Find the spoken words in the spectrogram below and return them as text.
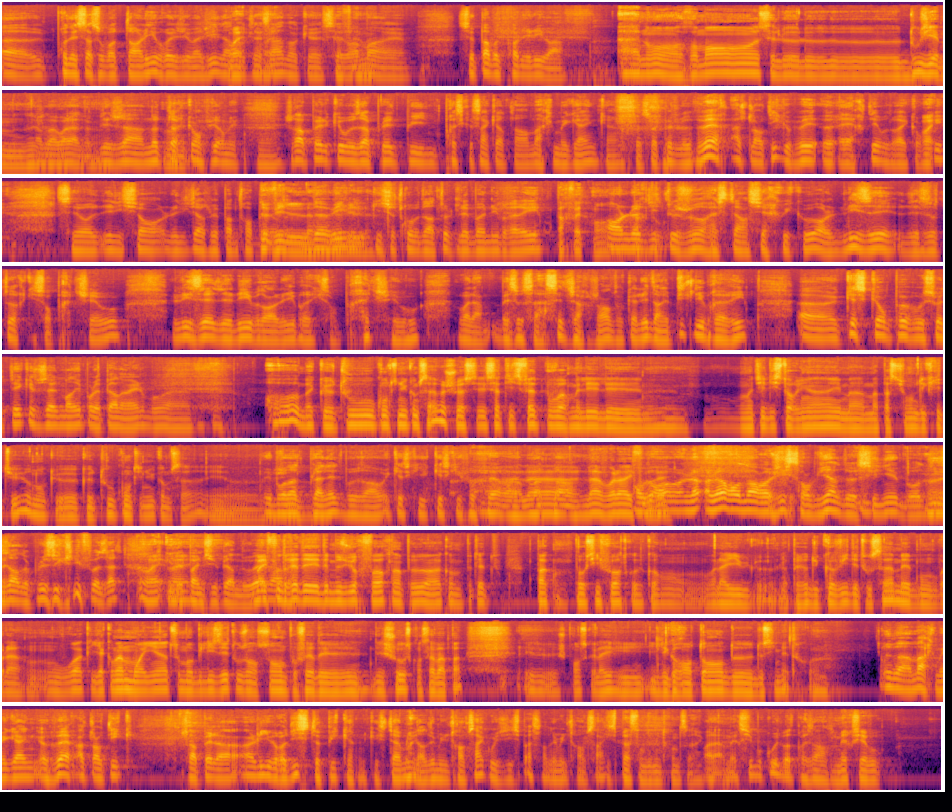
Euh, prenez ça sur votre temps libre, j'imagine. Hein, ouais, donc c'est ouais, ça. Donc euh, c'est vraiment, euh, c'est pas votre premier livre. Hein. Ah non, un roman, c'est le, le 12e. Ah bah voilà, donc déjà un auteur ouais. confirmé. Ouais. Je rappelle que vous appelez depuis presque 50 ans Marc Megank, hein, ça s'appelle Le Vert Atlantique, V-E-R-T, vous aurez compris. Ouais. C'est l'édition, l'éditeur, je ne vais pas me tromper. De Ville. De, de ville, qui se trouve dans toutes les bonnes librairies. Parfaitement. On le dit toujours, restez en circuit court, lisez des auteurs qui sont près de chez vous, lisez des livres dans les librairies qui sont près de chez vous. Voilà, mais ça, c'est assez d'argent, donc allez dans les petites librairies. Euh, Qu'est-ce qu'on peut vous souhaiter? Qu'est-ce que vous avez demandé pour le Père Noël euh... Oh, bah que tout continue comme ça. Je suis assez satisfait de pouvoir mêler les, mon métier d'historien et ma, ma passion d'écriture, donc euh, que tout continue comme ça. Et, euh, et pour notre planète, qu'est-ce qu'il qu qu'il faut faire ah, là, maintenant là, voilà, il faudrait... on, Alors, on enregistre, on vient de signer pour 10 ouais. ans de plus du glyphosate, ouais, ce qui ouais. n'est pas une super nouvelle. Bah, il faudrait hein. des, des, mesures fortes un peu, hein, comme peut-être pas, pas aussi fortes que quand voilà, il y a eu le, la période du Covid et tout ça, mais bon, voilà, on voit qu'il y a quand même moyen de se mobiliser tous ensemble pour faire des, des choses quand ça va pas. Et euh, je pense que là, il, il est grand temps de, de s'y mettre. Quoi. Eh ben, Marc Mégagne, Vert Atlantique. Je rappelle un, un livre dystopique hein, qui se termine oui. en 2035 ou qui se passe en 2035. Qui se passe en 2035. Voilà, merci beaucoup de votre présence. Merci à vous.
